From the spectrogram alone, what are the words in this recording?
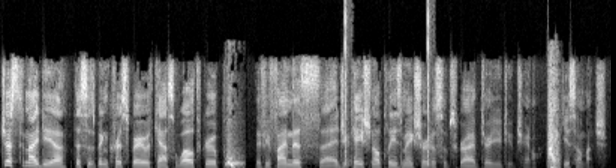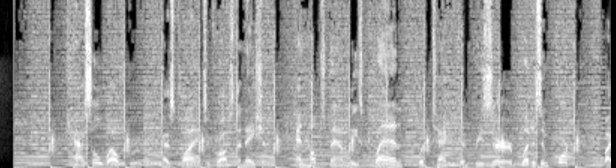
Just an idea. This has been Chris Berry with Castle Wealth Group. If you find this uh, educational, please make sure to subscribe to our YouTube channel. Thank you so much. Castle Wealth Group has clients across the nation and helps families plan, protect, and preserve what is important by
